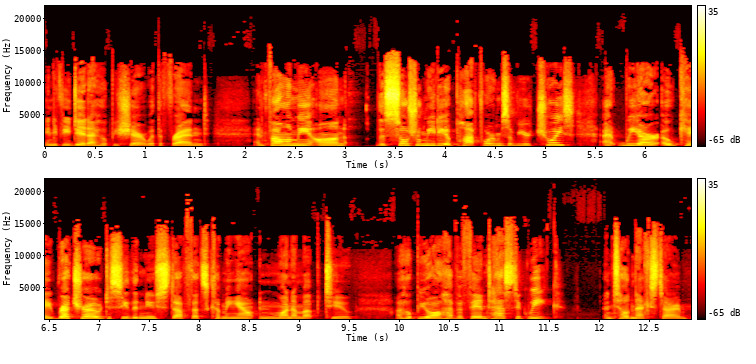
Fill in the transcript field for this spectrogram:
And if you did, I hope you share it with a friend. And follow me on the social media platforms of your choice at We Are OK Retro to see the new stuff that's coming out and what I'm up to. I hope you all have a fantastic week. Until next time.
